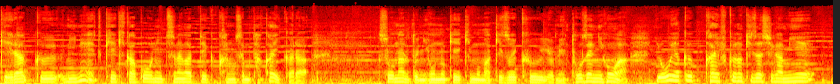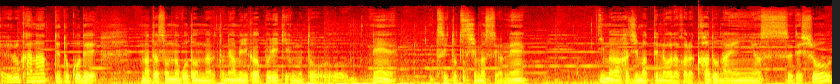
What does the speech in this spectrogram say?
下落にね景気下降につながっていく可能性も高いからそうなると日本の景気も巻き添え食うよね。当然日本はようやく回復の兆しが見えるかなってとこでまたそんなことになるとねアメリカがブレーキ踏むとね追突しますよね。今始まってるのがだから過度な円安でしょ？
